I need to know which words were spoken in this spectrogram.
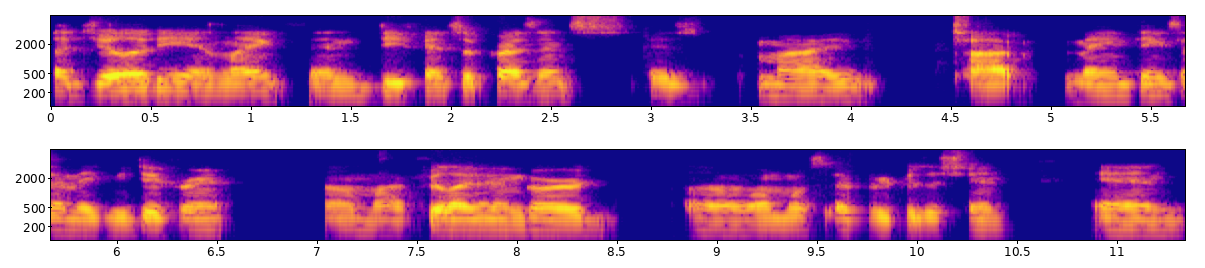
agility and length and defensive presence is my top main things that make me different. Um, I feel like I can guard uh, almost every position and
